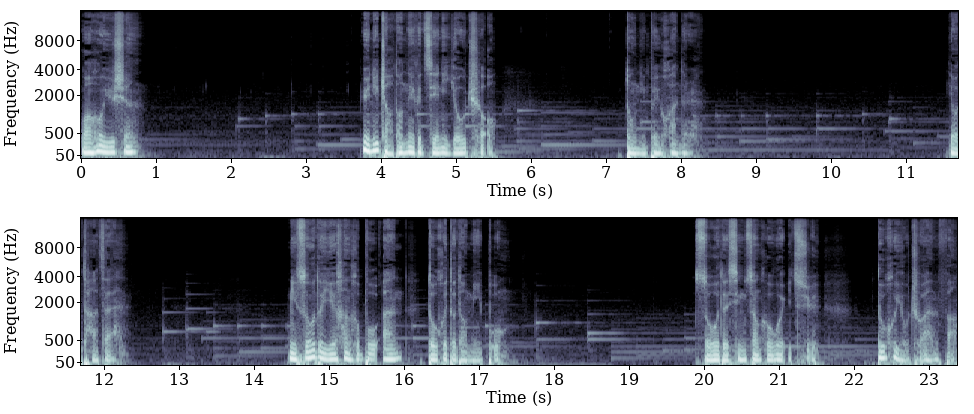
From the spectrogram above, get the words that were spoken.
往后余生，愿你找到那个解你忧愁、他在，你所有的遗憾和不安都会得到弥补，所有的心酸和委屈都会有处安放。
